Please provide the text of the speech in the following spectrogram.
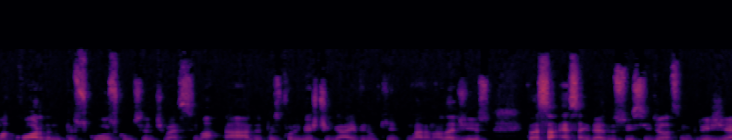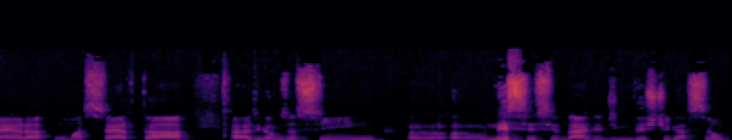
uma corda no pescoço, como se ele tivesse se matado. Depois foram investigar e viram que não era nada disso. Então, essa, essa ideia do suicídio ela sempre gera uma certa, uh, digamos assim, uh, necessidade de investigação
